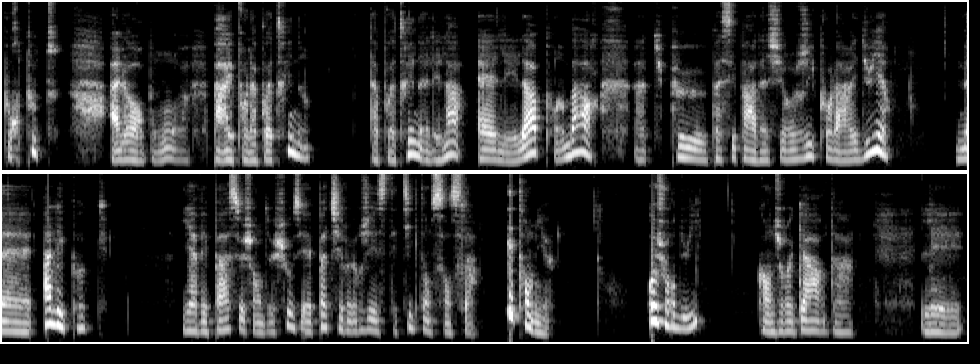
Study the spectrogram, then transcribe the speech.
pour toutes. Alors bon, pareil pour la poitrine. Hein. Ta poitrine, elle est là, elle est là, point barre. Euh, tu peux passer par la chirurgie pour la réduire. Mais à l'époque, il n'y avait pas ce genre de choses, il n'y avait pas de chirurgie esthétique dans ce sens-là. Et tant mieux. Aujourd'hui, quand je regarde euh, les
